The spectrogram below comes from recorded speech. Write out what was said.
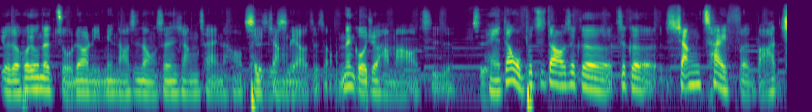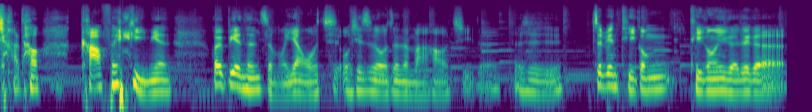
有的会用在佐料里面，然后是那种生香菜，然后配酱料这种，那个我觉得还蛮好吃的。哎，但我不知道这个这个香菜粉把它加到咖啡里面会变成怎么样。我其我其实我真的蛮好奇的，就是。这边提供提供一个这个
